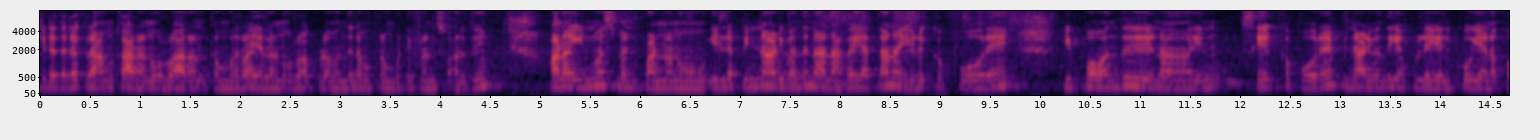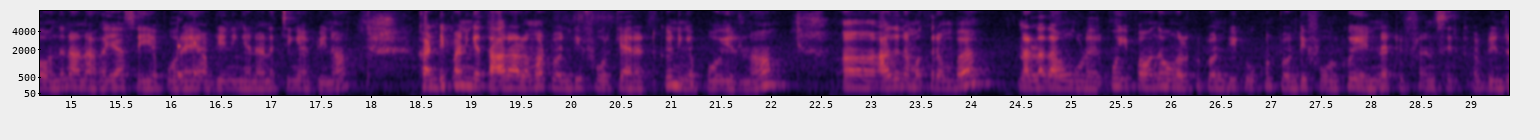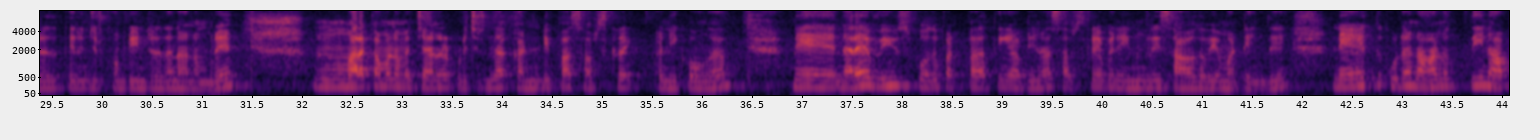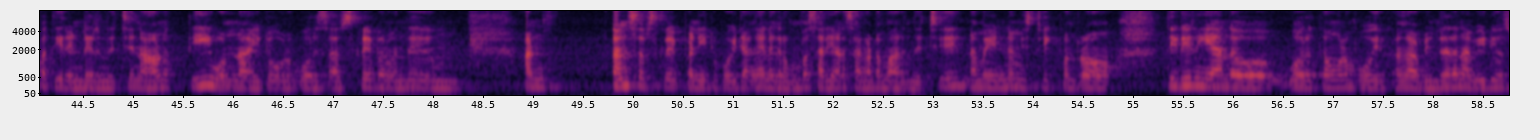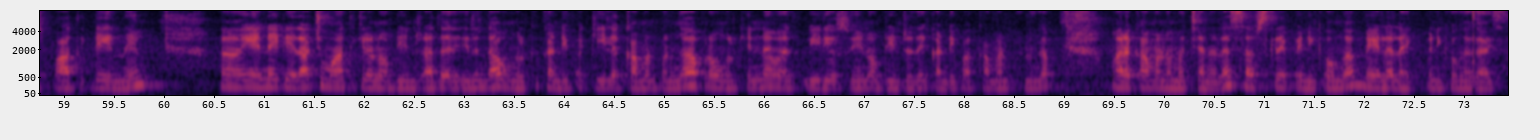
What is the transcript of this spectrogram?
கிட்டத்தட்ட கிராமுக்கு அறநூறுவா அறநூற்றம்பது ரூபா எழுநூறுவா கூட வந்து நமக்கு ரொம்ப டிஃப்ரென்ஸ் வருது. ஆனால் இன்வெஸ்ட்மெண்ட் பண்ணணும். இல்லை பின்னாடி வந்து நான் நகையாத்தான் நான் எடுக்க போகிறேன் இப்போ வந்து நான் இன் சேர்க்க போகிறேன் பின்னாடி வந்து என் பிள்ளைகளுக்கோ எனக்கோ வந்து நான் நகையாக செய்ய போகிறேன் அப்படின்னு நீங்கள் நினச்சிங்க அப்படின்னா கண்டிப்பாக நீங்கள் தாராளமாக டுவெண்ட்டி ஃபோர் கேரட்டுக்கு நீங்கள் போயிடலாம். அது நமக்கு ரொம்ப நல்லதாகவும் கூட இருக்கும். இப்போ வந்து உங்களுக்கு டுவெண்ட்டி டூக்கும் டுவெண்ட்டி ஃபோருக்கும் என்ன டிஃப்ரென்ஸ் இருக்குது அப்படின்றது தெரிஞ்சிருக்கும் அப்படின்றத நான் நம்புகிறேன் மறக்காமல் நம்ம சேனல் பிடிச்சிருந்தா கண்டிப்பாக சப்ஸ்கிரைப் பண்ணிக்கோங்க. நே நிறைய வியூஸ் போது பட் பார்த்தீங்க அப்படின்னா சப்ஸ்கிரைபர் இன்க்ரீஸ் ஆகவே மாட்டேங்குது. நேற்று கூட நானூற்றி நாற்பத்தி ரெண்டு இருந்துச்சு. நானூற்றி ஒன்று ஆகிட்டு ஒரு ஒரு சப்ஸ்கிரைபர் வந்து அன் அன்சப்ஸ்கிரைப் பண்ணிட்டு போயிட்டாங்க. எனக்கு ரொம்ப சரியான சங்கடமாக இருந்துச்சு. நம்ம என்ன மிஸ்டேக் பண்ணுறோம் திடீர்னு ஏன் அந்த ஒ- ஒருத்தவங்களும் போயிருக்காங்க அப்படின்றத நான் வீடியோஸ் பார்த்துக்கிட்டே இருந்தேன். அஹ் ஏதாச்சும் மாற்றிக்கிறணும் அப்படின்றது இருந்தால் உங்களுக்கு கண்டிப்பாக கீழே கமெண்ட் பண்ணுங்கள் அப்புறம் உங்களுக்கு என்ன வீடியோஸ் வேணும் அப்படின்றதையும் கண்டிப்பாக கமெண்ட் பண்ணுங்கள் மறக்காமல் நம்ம சேனலை சப்ஸ்கிரைப் பண்ணிக்கோங்க. மேலே லைக் பண்ணிக்கோங்க காய்ஸ்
